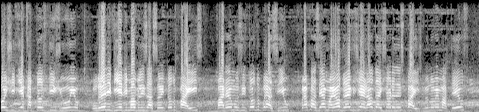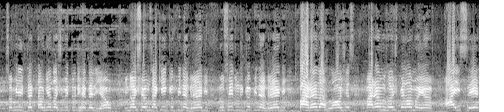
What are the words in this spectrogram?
Hoje, dia 14 de junho, um grande dia de mobilização em todo o país. Paramos em todo o Brasil para fazer a maior greve geral da história desse país. Meu nome é Matheus, sou militante da União da Juventude e Rebelião e nós estamos aqui em Campina Grande, no centro de Campina Grande, parando as lojas. Paramos hoje pela manhã, A e C,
